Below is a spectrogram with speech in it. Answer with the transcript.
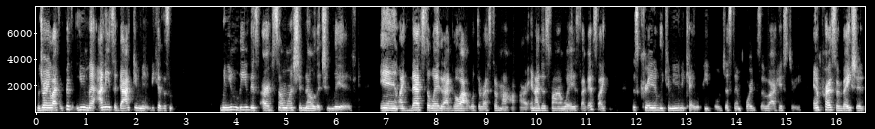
majority of life in prison, you matter. I need to document because it's when you leave this earth, someone should know that you lived. And like that's the way that I go out with the rest of my art. And I just find ways, I guess, like just creatively communicate with people just the importance of our history and preservation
